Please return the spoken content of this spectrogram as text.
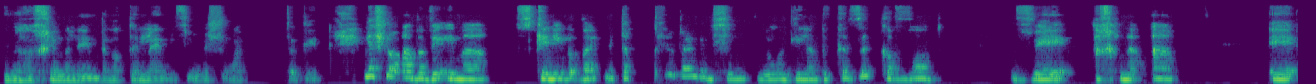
הוא מרחם עליהם ונותן להם לפנים משורת הדין. יש לו אבא ואימא זקנים בבית, מטפל בהם במשילות לא רגילה, בכזה כבוד והכנעה. אה,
